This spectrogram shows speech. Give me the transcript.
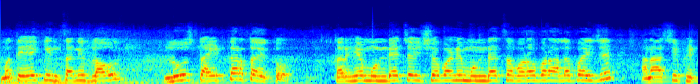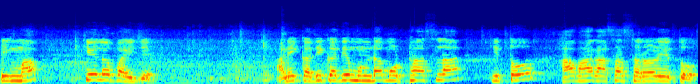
मग ते एक इंचाने ब्लाऊज लूज टाईट करता येतो. तर हे मुंड्याच्या हिशोबाने मुंड्याचं बरोबर आलं पाहिजे आणि अशी फिटिंग माप केलं पाहिजे. आणि कधीकधी मुंडा मोठा असला की तो हा भाग असा सरळ येतो.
